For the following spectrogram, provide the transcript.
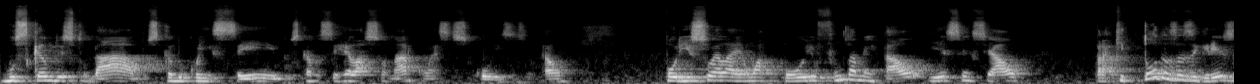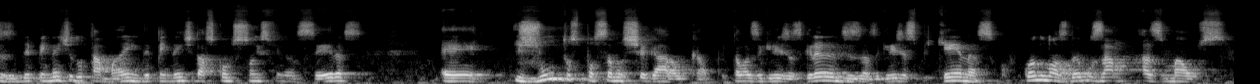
buscando estudar, buscando conhecer, buscando se relacionar com essas coisas. Então, por isso ela é um apoio fundamental e essencial para que todas as igrejas, independente do tamanho, independente das condições financeiras, é, juntos possamos chegar ao campo. Então, as igrejas grandes, as igrejas pequenas, quando nós damos a, as mãos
